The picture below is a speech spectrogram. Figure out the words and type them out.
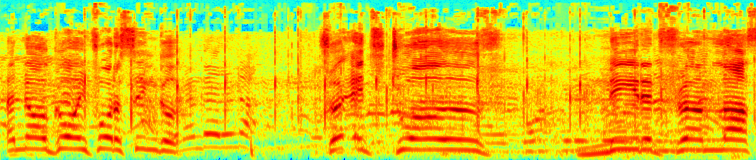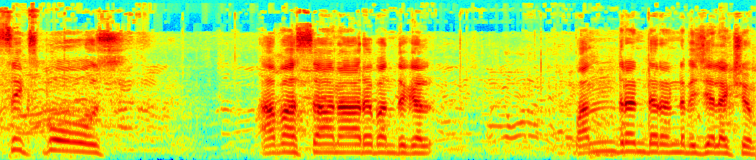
And now going for a single. So it's 12 needed from last six balls. അവസാന ആറ് പന്തുകൾ. പന്ത്രണ്ട് റണ്ണ് വിജയലക്ഷ്യം.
